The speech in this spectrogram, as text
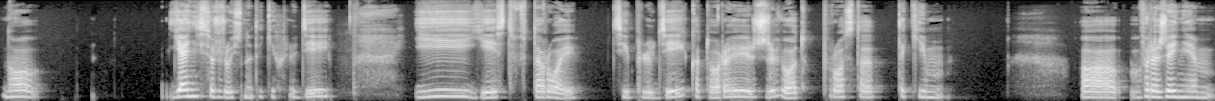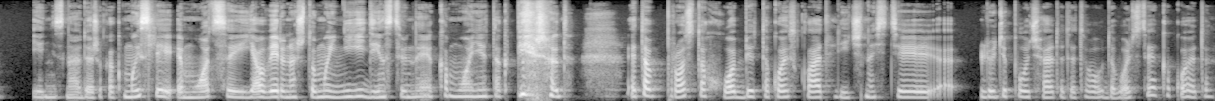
но я не сержусь на таких людей. И есть второй тип людей, который живет просто таким э, выражением я не знаю даже как мысли, эмоции. Я уверена, что мы не единственные, кому они так пишут. Это просто хобби, такой склад личности. Люди получают от этого удовольствие какое-то.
